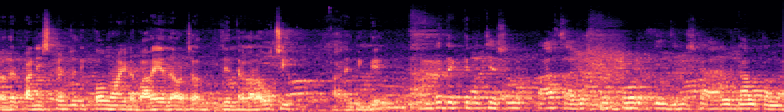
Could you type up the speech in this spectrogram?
তাদের পানিশমেন্ট যদি কম হয়, এটা বাড়িয়ে দেওয়ার চিন্তা করা উচিত। আর এদিক দিয়ে আমরা দেখতে পাচ্ছি আসলে পাঁচ আগস্টের পর এই জিনিসটা আরও ডালপালা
